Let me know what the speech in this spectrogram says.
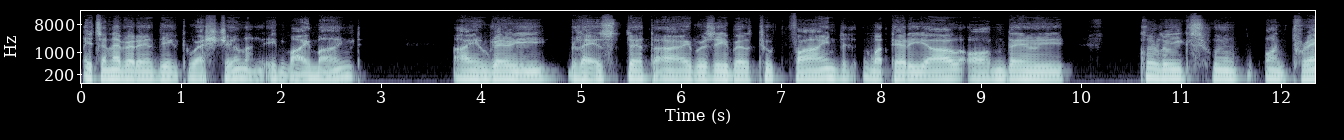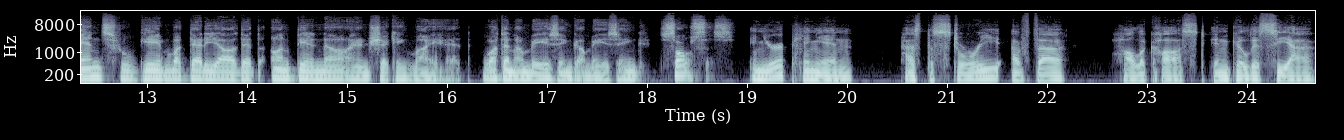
it's a never ending question in my mind. I am very blessed that I was able to find material on the colleagues who, on friends who gave material that until now I am shaking my head. What an amazing, amazing sources. In your opinion, has the story of the Holocaust in Galicia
